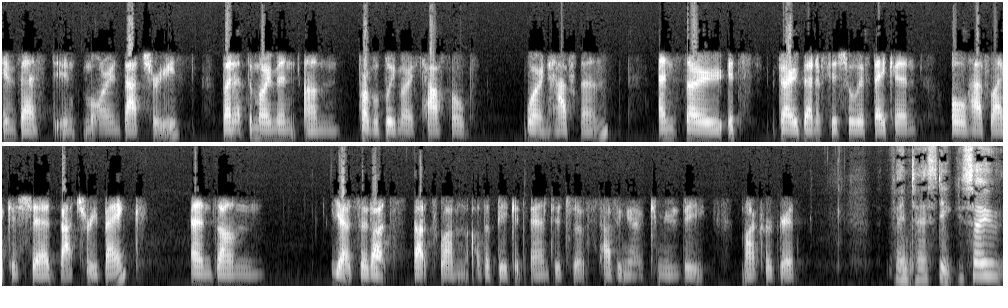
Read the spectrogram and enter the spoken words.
invest in more in batteries, but at the moment, um, probably most households won't have them, and so it's very beneficial if they can all have like a shared battery bank, and um, yeah, so that's that's one other big advantage of having a community microgrid. Fantastic. So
